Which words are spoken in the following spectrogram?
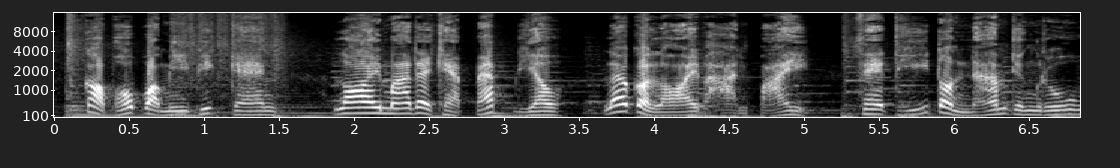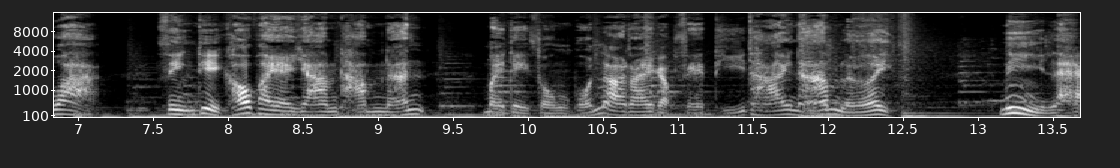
ำก็พบว่ามีพริกแกง ลอยมาได้แค่แป๊บเดียว แล้วก็ลอยผ่านไป เศรษฐีต้นน้ำจึงรู้ว่า สิ่งที่เขาพยายามทำนั้น ไม่ได้ส่งผลอะไรกับเศรษฐีท้ายน้ำเลย นี่แหละ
